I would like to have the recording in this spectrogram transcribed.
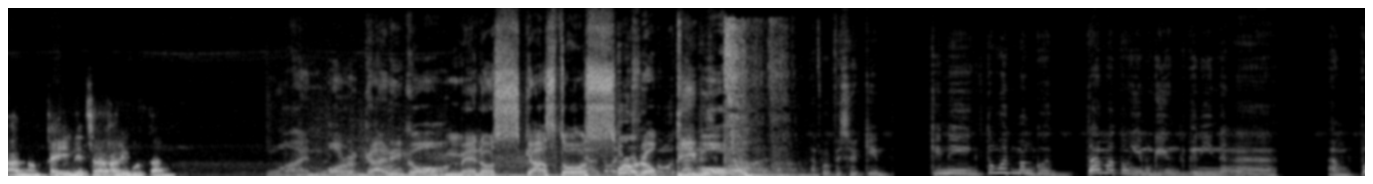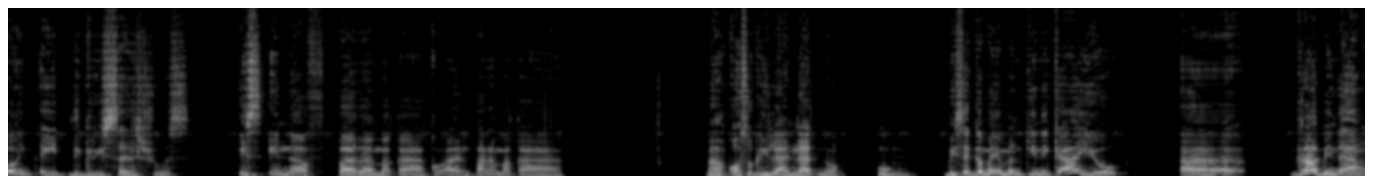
anong kainit sa kalibutan. One, organiko, menos gastos, produktibo. Uh, Professor Kim, kining tungod manggod, tama tong imong giyong ganina nga ang 0.8 degrees Celsius is enough para makakuan, para maka makakosog hilanat, no? Ug bisag gamay man kini kaayo, uh, grabe na ang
